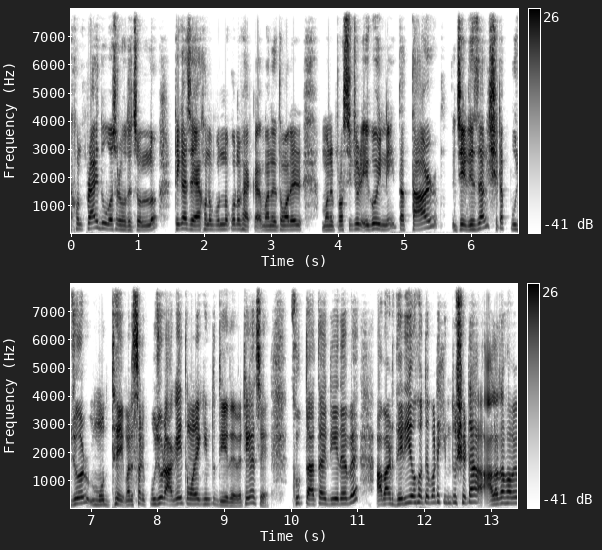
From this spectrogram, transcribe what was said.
এখন প্রায় দু বছর হতে চলল, ঠিক আছে? এখনও পর্যন্ত কোনো ভ্যাকা মানে তোমাদের মানে প্রসিডিওর এগোয়নি, তা তার যে রেজাল্ট সেটা পুজোর মধ্যেই মানে সরি পুজোর আগেই তোমাদের কিন্তু দিয়ে দেবে, ঠিক আছে? খুব তাড়াতাড়ি দিয়ে দেবে। আবার দেরিও হতে পারে, কিন্তু সেটা আলাদাভাবে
